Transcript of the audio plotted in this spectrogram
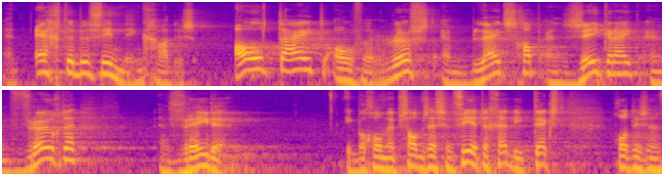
En echte bevinding gaat dus altijd over rust en blijdschap en zekerheid en vreugde en vrede. Ik begon met Psalm 46, hè, die tekst. God is een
